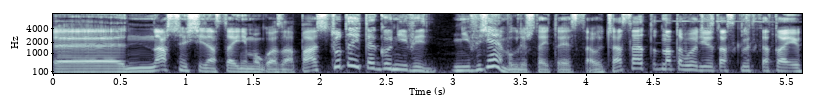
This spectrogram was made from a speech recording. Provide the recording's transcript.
Eee, na szczęście nas tutaj nie mogła zapaść. Tutaj tego nie, wie, nie wiedziałem w ogóle, że tutaj to jest cały czas, ale to na to wychodzi, że ta skrytka tutaj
